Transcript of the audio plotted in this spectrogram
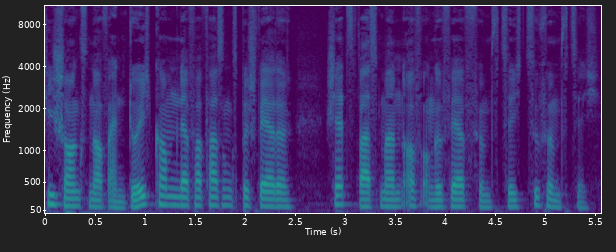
Die Chancen auf ein Durchkommen der Verfassungsbeschwerde schätzt Wassmann auf ungefähr 50 zu 50.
